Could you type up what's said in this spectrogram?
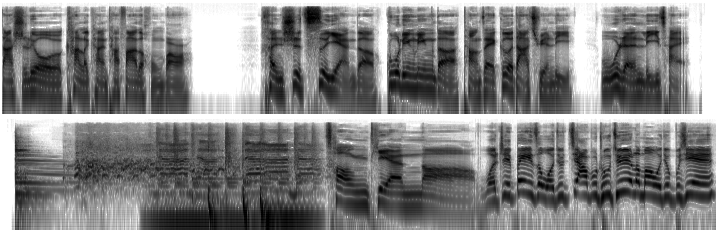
大石榴看了看他发的红包，很是刺眼的，孤零零的躺在各大群里，无人理睬。苍天呐，我这辈子我就嫁不出去了吗？我就不信。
